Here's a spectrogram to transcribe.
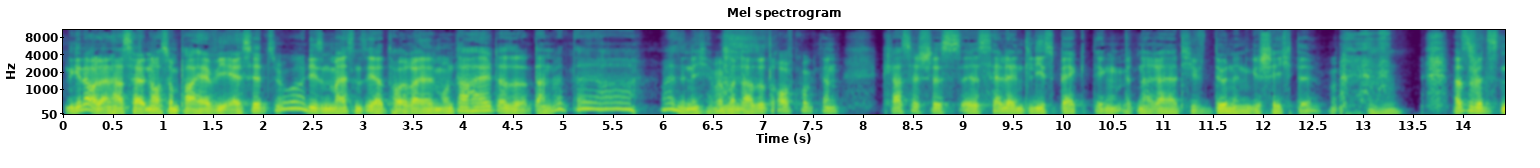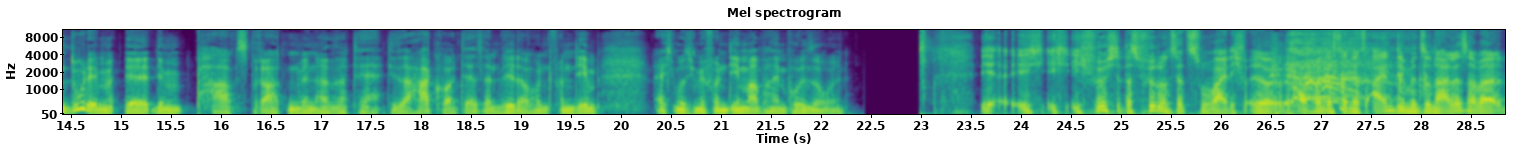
Genau, dann hast du halt noch so ein paar Heavy Assets, die sind meistens eher teurer im Unterhalt. Also dann wird, ja, weiß ich nicht, wenn man da so drauf guckt, dann klassisches äh, Sell and Lease Back Ding mit einer relativ dünnen Geschichte. Mhm. Was würdest du dem, äh, dem Papst raten, wenn er sagt, dieser Harcourt, der ist ein wilder Hund, von dem, vielleicht muss ich mir von dem mal ein paar Impulse holen? Ich, ich, ich fürchte, das führt uns jetzt zu weit. Ich, äh, auch wenn das dann jetzt eindimensional ist, aber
